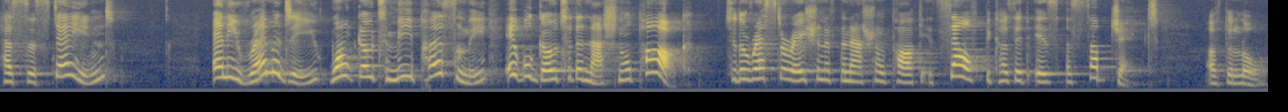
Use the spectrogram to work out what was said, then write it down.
has sustained, any remedy won't go to me personally, it will go to the national park, to the restoration of the national park itself because it is a subject of the law.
